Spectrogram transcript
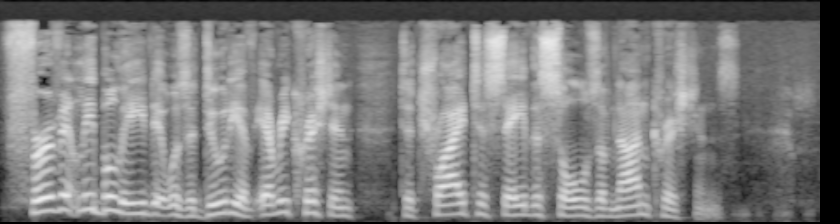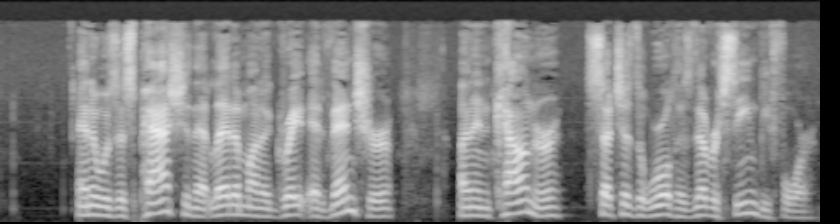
fervently believed it was a duty of every Christian to try to save the souls of non Christians. And it was his passion that led him on a great adventure, an encounter such as the world has never seen before.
